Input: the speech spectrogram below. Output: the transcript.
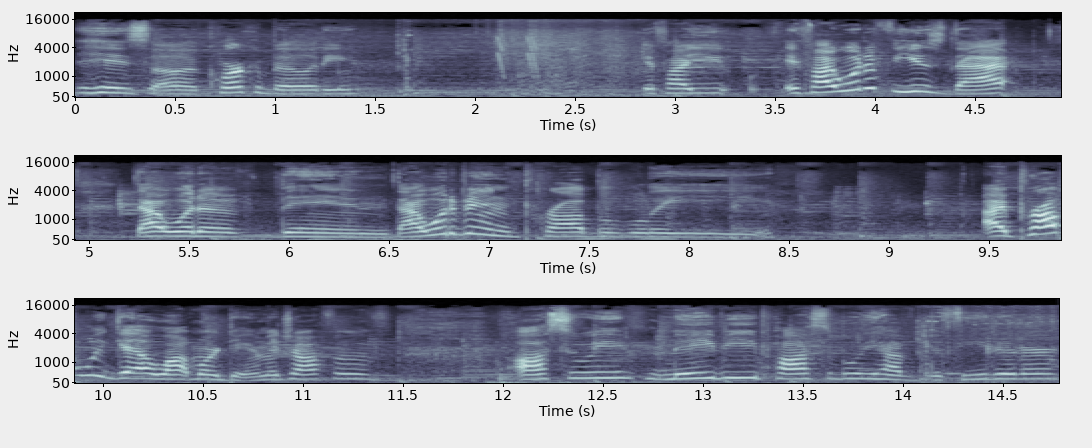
his uh, quirk ability. If I if I would have used that, that would have been that would have been probably I'd probably get a lot more damage off of Asui. Maybe possibly have defeated her.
